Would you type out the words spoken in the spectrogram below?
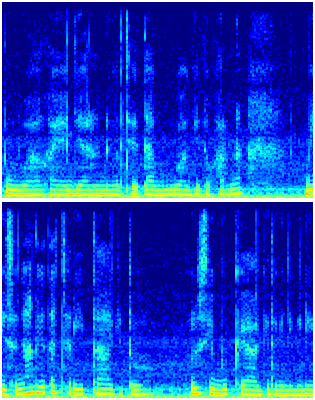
gua kayak jarang denger cerita gua gitu. Karena biasanya kan kita cerita gitu lu sibuk ya gitu gini gini.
